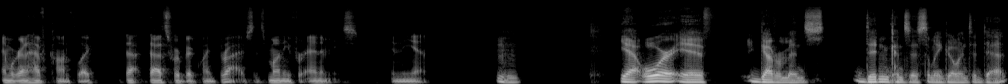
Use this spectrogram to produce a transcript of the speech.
and we're going to have conflict. That that's where Bitcoin thrives. It's money for enemies in the end. Yeah, or if governments didn't consistently go into debt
